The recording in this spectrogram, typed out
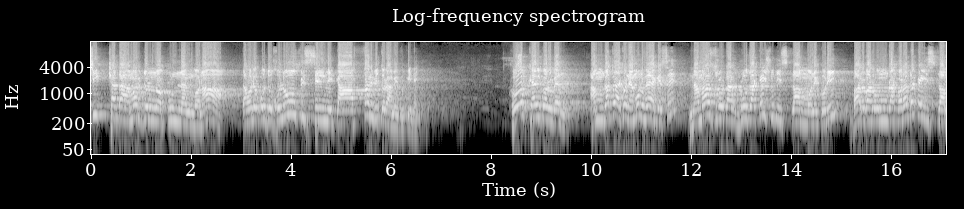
শিক্ষাটা আমার জন্য পূর্ণাঙ্গ না। তাহলে ভিতরে আমি ঢুকি নাই। খুব খেয়াল করবেন, আমরা তো এখন এমন হয়ে গেছে, নামাজ রোটা রোজাকেই শুধু ইসলাম মনে করি, বারবার উমরা করাটাকে ইসলাম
